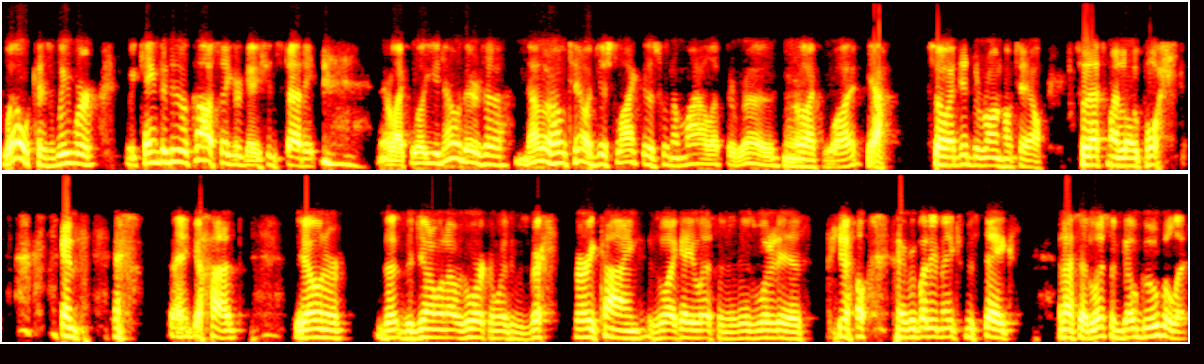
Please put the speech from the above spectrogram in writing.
Well, because we were we came to do a cost segregation study. Mm-hmm. They're like, well, you know, there's a, another hotel just like this one a mile up the road. And we're like, what? Yeah. So I did the wrong hotel. So that's my low point. and thank God, the owner, the the gentleman I was working with, was very very kind. Was like, hey, listen, it is what it is. You know, everybody makes mistakes. And I said, listen, go Google it.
